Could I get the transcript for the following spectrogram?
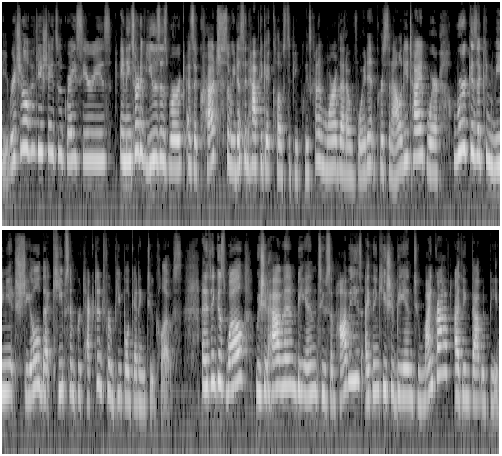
the original Fifty Shades of Grey series. And he sort of uses work as a crutch so he doesn't have to get close to people. He's kind of more of that avoidant personality type where work is a convenient shield that keeps him protected from people getting too close. And I think as well, we should have him be into some hobbies. I think he should be into Minecraft. I think that would be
